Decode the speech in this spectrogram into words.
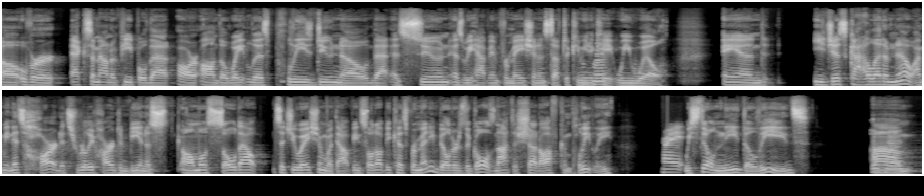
uh, over X amount of people that are on the wait list. Please do know that as soon as we have information and stuff to communicate, we will. And you just got to let them know. I mean, it's hard. It's really hard to be in a almost sold out situation without being sold out because for many builders, the goal is not to shut off completely right we still need the leads. Mhm. Um,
